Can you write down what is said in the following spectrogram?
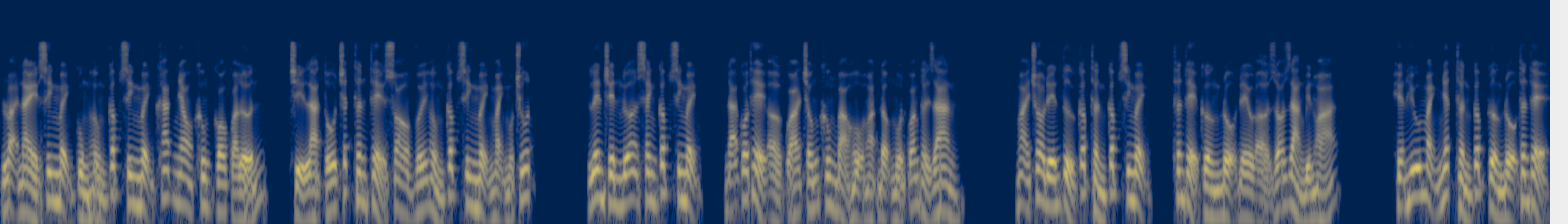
loại này sinh mệnh cùng hồng cấp sinh mệnh khác nhau không có quá lớn, chỉ là tố chất thân thể so với hồng cấp sinh mệnh mạnh một chút. Lên trên nữa xanh cấp sinh mệnh, đã có thể ở quá trống không bảo hộ hoạt động một quãng thời gian. Mãi cho đến tử cấp thần cấp sinh mệnh, thân thể cường độ đều ở rõ ràng biến hóa. Hiện hữu mạnh nhất thần cấp cường độ thân thể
